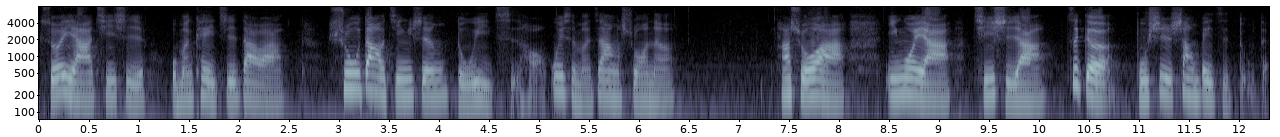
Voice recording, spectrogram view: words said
所以啊，其实我们可以知道啊，书到今生读一次哈。为什么这样说呢？他说啊，因为啊，其实啊，这个不是上辈子读的，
